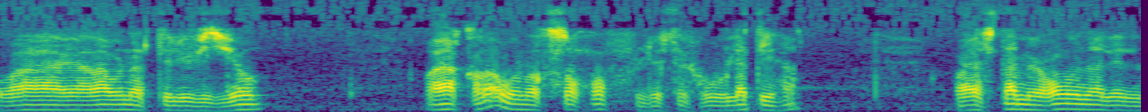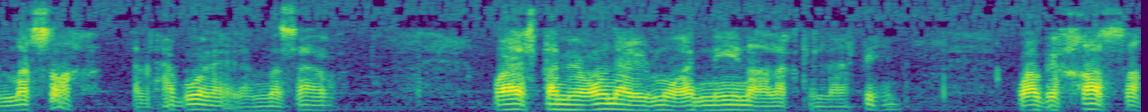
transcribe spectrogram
ويرون التلفزيون ويقرؤون الصحف لسهولتها ويستمعون للمسرح يذهبون إلى المسارح ويستمعون للمغنين على اختلافهم وبخاصة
